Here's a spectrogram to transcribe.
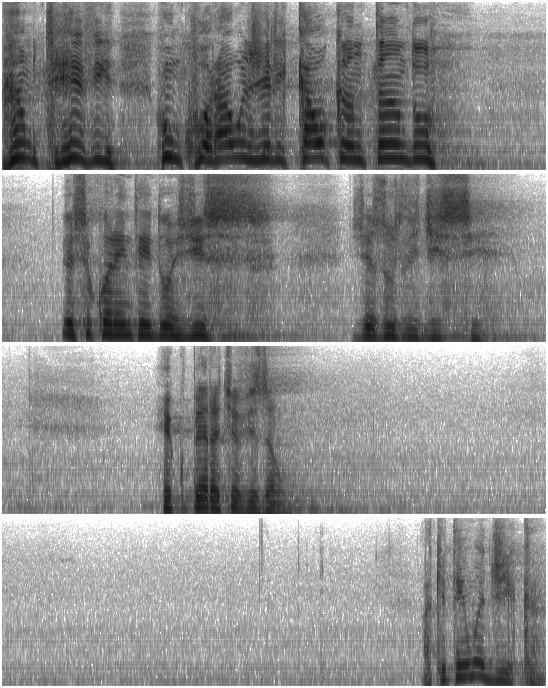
não teve um coral angelical cantando. Versículo 42 diz: Jesus lhe disse: recupera-te a visão. Aqui tem uma dica.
